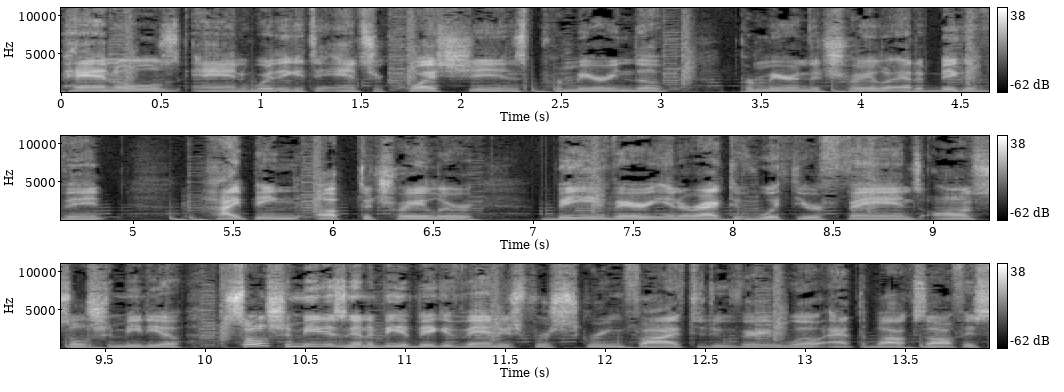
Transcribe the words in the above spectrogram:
panels and where they get to answer questions, premiering the premiering the trailer at a big event, hyping up the trailer, being very interactive with your fans on social media. Social media is going to be a big advantage for Scream 5 to do very well at the box office,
